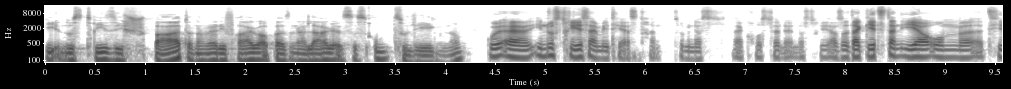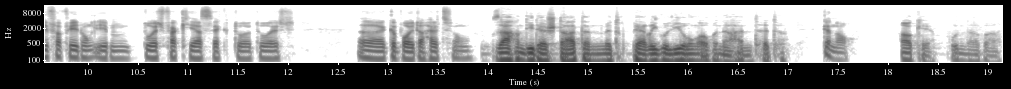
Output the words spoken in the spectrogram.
die Industrie sich spart. Und dann wäre die Frage, ob er in der Lage ist, es umzulegen. Ne? Äh, Industrie ist ja im ETS drin, zumindest der Großteil der Industrie. Also da geht es dann eher um äh, Zielverfehlung eben durch Verkehrssektor, durch äh, Gebäudeheizung. Sachen, die der Staat dann mit per Regulierung auch in der Hand hätte. Genau. Okay, wunderbar.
